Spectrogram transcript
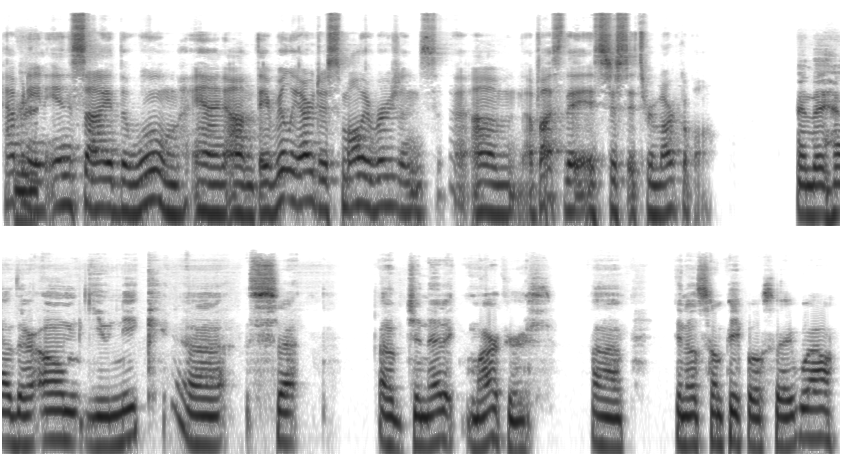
happening inside the womb, and um, they really are just smaller versions um, of us. It's just it's remarkable. And they have their own unique uh, set of genetic markers. Uh, you know, some people say, well,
